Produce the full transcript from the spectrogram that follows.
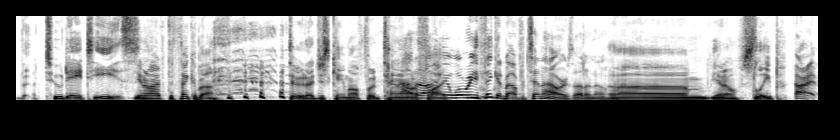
the- a two day tease. You know, I have to think about it. Dude, I just came off a 10 hour don't I flight. mean, what were you thinking about for ten hours? I don't know. um, you know, sleep. All right.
